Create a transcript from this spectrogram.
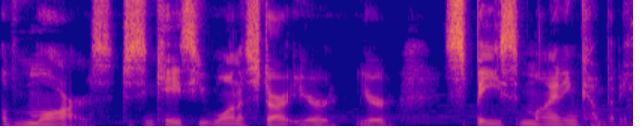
of Mars, just in case you want to start your, your space mining company.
